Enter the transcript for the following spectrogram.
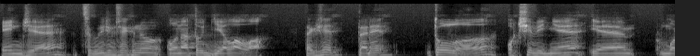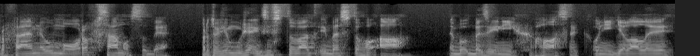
Jenže, co když řeknu, ona to dělala. Takže tady to L očividně je morfém nebo morf sám o sobě, protože může existovat i bez toho A nebo bez jiných hlásek. Oni dělali,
